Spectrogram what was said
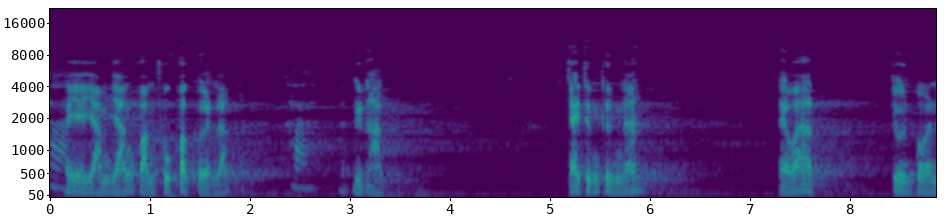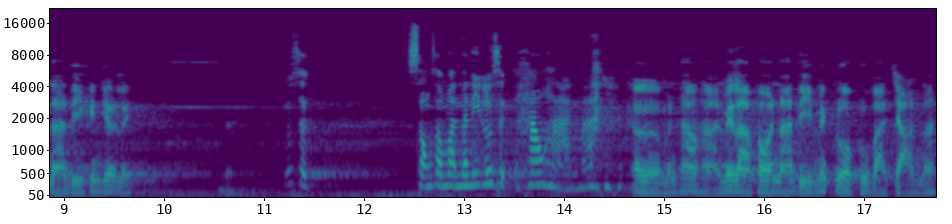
ค่ะพยายามยั้งความทุกข์ก็เกิดแล้วค่ะอึดอัด ใจถึงถึงๆนะ แต่ว่าจูนภาวนาดีขึ้นเยอะเลย รู้สึก สองสามวันวันนี้รู้สึกห้าวหาญมาก เออ มันห้าวหาญเวลาภาวนาดีไม่กลัวครูบาอาจารย์นะ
